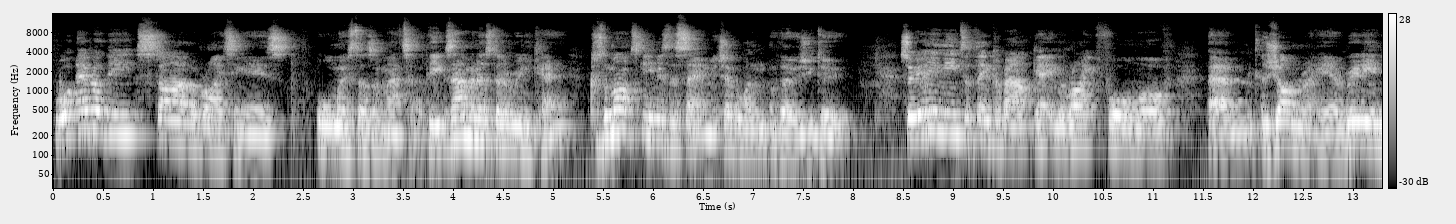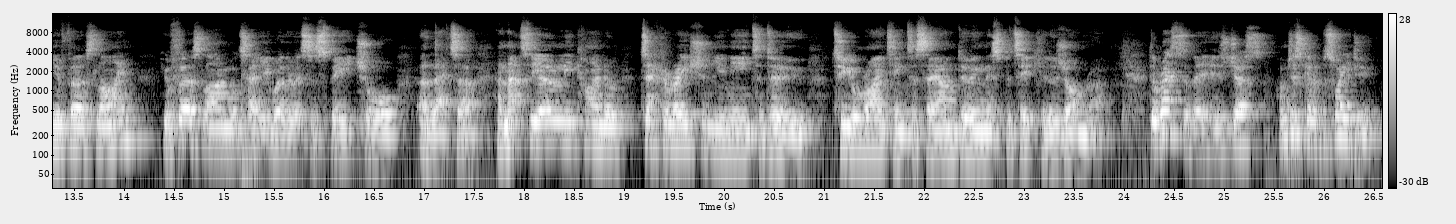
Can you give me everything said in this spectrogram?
whatever the style of writing is, almost doesn't matter. The examiners don't really care, because the mark scheme is the same, whichever one of those you do. So you only need to think about getting the right form of um, genre here, really in your first line, your first line will tell you whether it's a speech or a letter, and that's the only kind of decoration you need to do to your writing to say, I'm doing this particular genre. The rest of it is just, I'm just going to persuade you.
